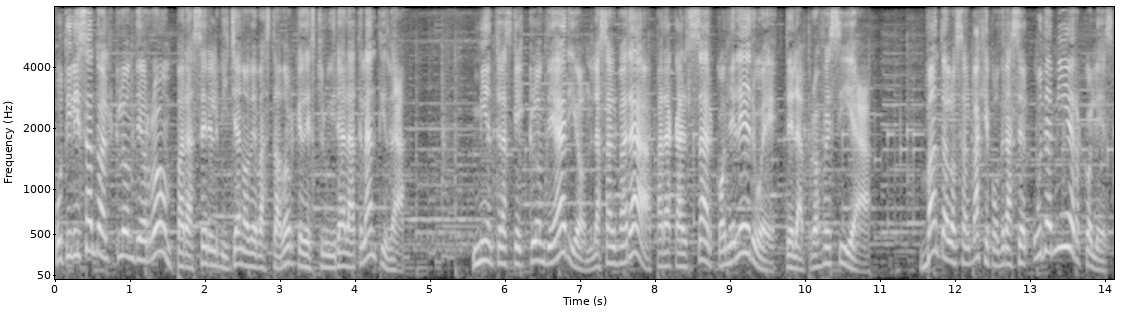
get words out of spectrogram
utilizando al clon de Rom para ser el villano devastador que destruirá la Atlántida, mientras que el clon de Arion la salvará para calzar con el héroe de la profecía. Vándalo Salvaje podrá ser una miércoles,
